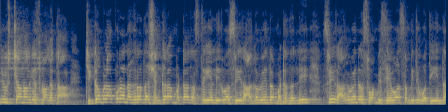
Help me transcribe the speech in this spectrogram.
ನ್ಯೂಸ್ ಚಾನಲ್ಗೆ ಸ್ವಾಗತ. ಚಿಕ್ಕಬಳ್ಳಾಪುರ ನಗರದ ಶಂಕರ ಮಠ ರಸ್ತೆಯಲ್ಲಿರುವ ಶ್ರೀ ರಾಘವೇಂದ್ರ ಮಠದಲ್ಲಿ ಶ್ರೀ ರಾಘವೇಂದ್ರ ಸ್ವಾಮಿ ಸೇವಾ ಸಮಿತಿ ವತಿಯಿಂದ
